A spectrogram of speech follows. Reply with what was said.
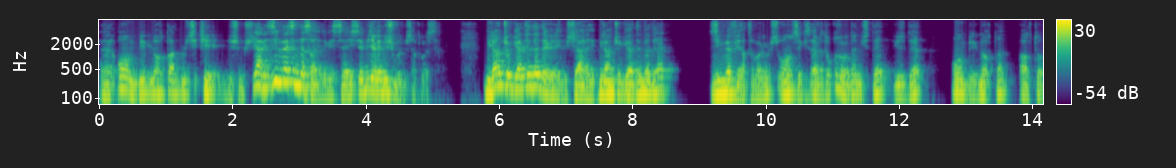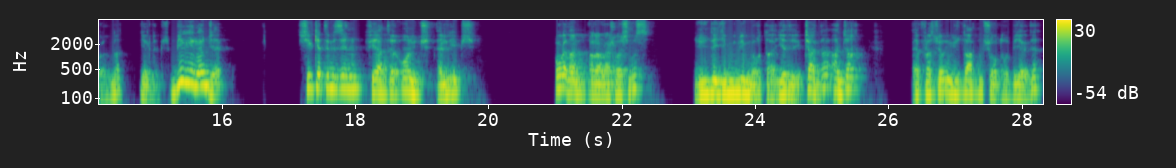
e, 11.62 düşmüş. Yani zirvesinde sayılır hisse. İşte bir yere düşmemiş arkadaşlar. Bilanço geldiğinde de öyleymiş. Yani bilanço geldiğinde de zirve fiyatı varmış. 18.59 oradan işte yüzde 11.6 oranında gerilemiş. Bir yıl önce şirketimizin fiyatı 13.50'ymiş. Oradan alan arkadaşımız %21.7 karda ancak enflasyonun %60 olduğu bir yerde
